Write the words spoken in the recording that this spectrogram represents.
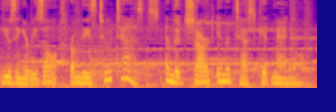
using your results from these two tests and the chart in the test kit manual.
